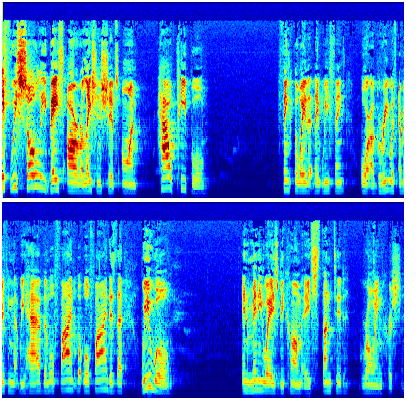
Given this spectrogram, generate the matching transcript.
if we solely base our relationships on how people think the way that they, we think or agree with everything that we have, then we'll find what we'll find is that we will, in many ways, become a stunted, growing Christian.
